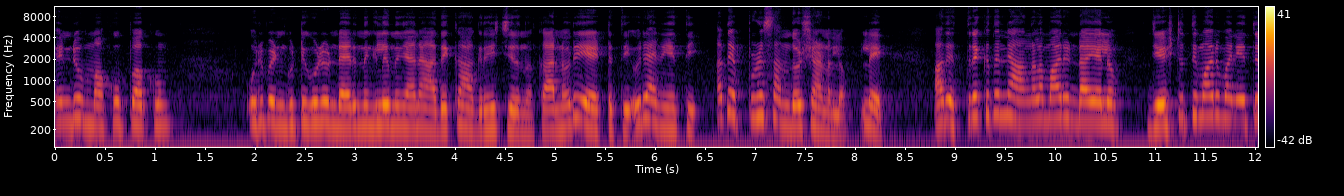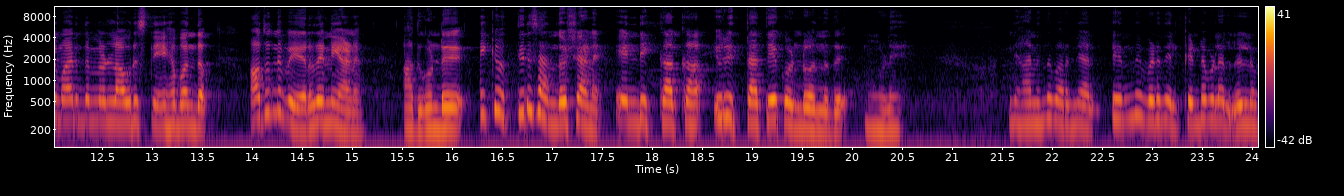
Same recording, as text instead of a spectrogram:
എന്റെ ഉമ്മാക്കും ഉപ്പാക്കും ഒരു പെൺകുട്ടി കൂടി ഉണ്ടായിരുന്നെങ്കിൽ എന്ന് ഞാൻ ആദ്യമൊക്കെ ആഗ്രഹിച്ചിരുന്നു. കാരണം ഒരു ഏട്ടത്തി ഒരു അനിയത്തി അത് എപ്പോഴും സന്തോഷമാണല്ലോ അല്ലേ? അത് എത്രയൊക്കെ തന്നെ ആങ്ങളമാരുണ്ടായാലും ജ്യേഷ്ഠത്തിമാരും അനിയത്തിമാരും തമ്മിലുള്ള ആ ഒരു സ്നേഹബന്ധം അതൊന്ന് വേറെ തന്നെയാണ്. അതുകൊണ്ട് എനിക്ക് ഒത്തിരി സന്തോഷമാണ് എന്റെ ഇക്കാക്ക ഒരു ഇത്താത്തയെ കൊണ്ടുവന്നത്. മോളെ ഞാനെന്ന് പറഞ്ഞാൽ എന്നും ഇവിടെ നിൽക്കേണ്ടവളല്ലല്ലോ.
